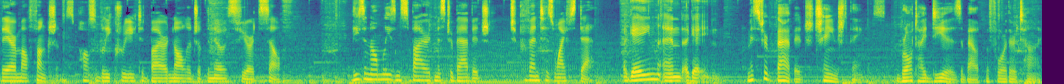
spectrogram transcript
They are malfunctions, possibly created by our knowledge of the noosphere itself. These anomalies inspired Mr. Babbage to prevent his wife's death. Again and again. Mr. Babbage changed things, brought ideas about before their time,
